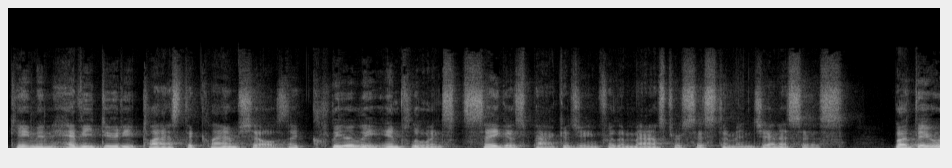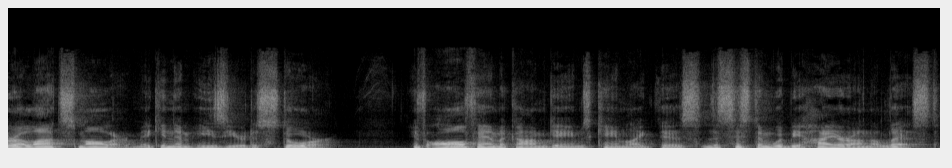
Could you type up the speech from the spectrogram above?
came in heavy duty plastic clamshells that clearly influenced Sega's packaging for the Master System and Genesis. But they were a lot smaller, making them easier to store. If all Famicom games came like this, the system would be higher on the list.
